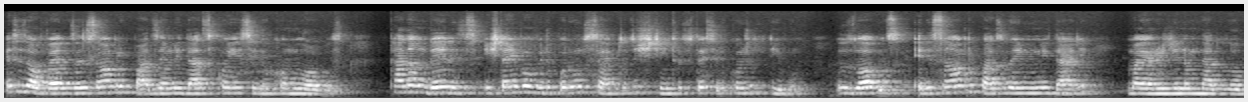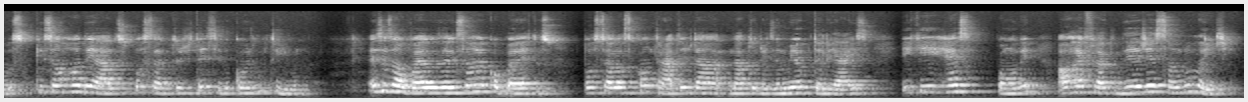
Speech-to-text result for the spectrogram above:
Esses alvéolos eles são agrupados em unidades conhecidas como lóbulos, Cada um deles está envolvido por um septo distinto de tecido conjuntivo. Os lóbulos eles são agrupados em unidade maiores denominados lobos, que são rodeados por septos de tecido conjuntivo. Esses alvéolos eles são recobertos por células contráteis da natureza miopteliais e que respondem ao reflexo de ejeção do leite.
